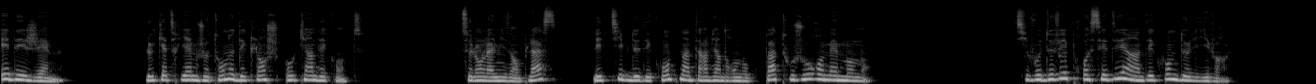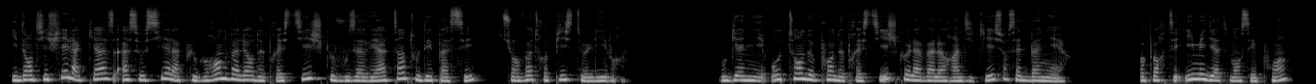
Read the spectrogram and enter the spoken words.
et des gemmes. Le quatrième jeton ne déclenche aucun décompte. Selon la mise en place, les types de décompte n'interviendront donc pas toujours au même moment. Si vous devez procéder à un décompte de livres, identifiez la case associée à la plus grande valeur de prestige que vous avez atteinte ou dépassée sur votre piste livre. Vous gagnez autant de points de prestige que la valeur indiquée sur cette bannière. Reportez immédiatement ces points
